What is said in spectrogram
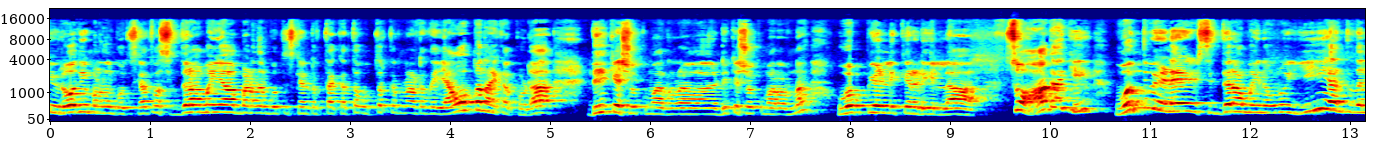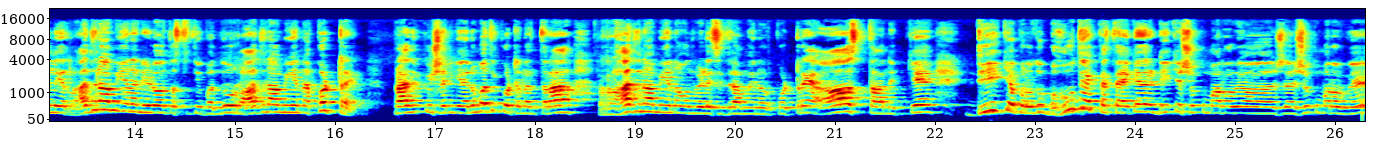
ಕೆ ವಿರೋಧಿ ಬಣದಲ್ಲಿ ಗುರುತಿಸಿ ಅಥವಾ ಸಿದ್ದರಾಮಯ್ಯ ಬಣದಲ್ಲಿ ಗುರುತಿಸ್ಕೊಂಡಿರ್ತಕ್ಕಂಥ ಉತ್ತರ ಕರ್ನಾಟಕದ ಯಾವೊಬ್ಬ ನಾಯಕ ಕೂಡ D K Shivakumar D K Shivakumar ಅವ್ರನ್ನ ಒಪ್ಪಿಕೊಳ್ಳಿಕ್ಕೆ ರೆಡಿ ಇಲ್ಲ. ಸೊ ಹಾಗಾಗಿ ಒಂದು ವೇಳೆ ಸಿದ್ದರಾಮಯ್ಯನವರು ಈ ಹಂತದಲ್ಲಿ ರಾಜೀನಾಮೆಯನ್ನು ನೀಡುವಂಥ ಸ್ಥಿತಿ ಬಂದು ರಾಜೀನಾಮೆಯನ್ನು ಕೊಟ್ಟರೆ ಪ್ರಾಸಿಕ್ಯೂಷನ್ಗೆ ಅನುಮತಿ ಕೊಟ್ಟ ನಂತರ ರಾಜೀನಾಮೆಯನ್ನು ಒಂದು ವೇಳೆ ಸಿದ್ದರಾಮಯ್ಯನವರು ಕೊಟ್ಟರೆ ಆ ಸ್ಥಾನಕ್ಕೆ ಡಿ ಕೆ ಬರೋದು ಬಹುತೇಕ ಕಷ್ಟ. ಯಾಕೆಂದರೆ ಡಿ ಕೆ ಶಿವಕುಮಾರ್ ಅವರು ಶಿವಕುಮಾರ್ ಅವ್ರಿಗೆ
